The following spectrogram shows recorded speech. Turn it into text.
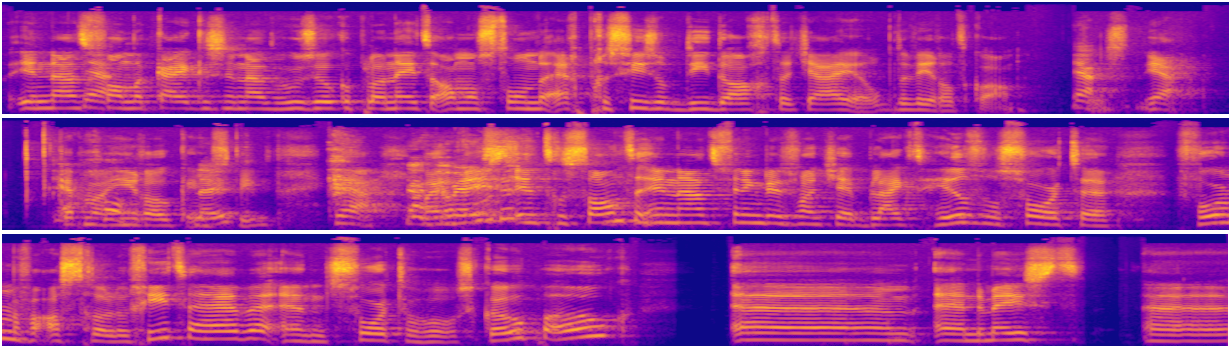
Inderdaad, Ja. van dan kijken ze naar hoe zulke planeten allemaal stonden... echt precies op die dag dat jij op de wereld kwam. Ja. Dus, ja. Ik heb me hier ook in verdiept. Ja, maar het meest interessante inderdaad vind ik dus... want je blijkt heel veel soorten vormen van astrologie te hebben... en soorten horoscopen ook. Ehm, en de meest... eh,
